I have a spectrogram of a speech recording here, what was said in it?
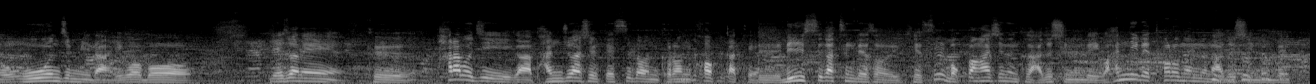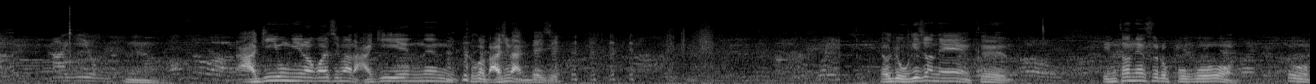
오온즈입니다. 이거 뭐 예전에 그 할아버지가 반주하실 때 쓰던 그런 컵 같아요. 그 릴스 같은 데서 이렇게 술 먹방 하시는 그 아저씨 있는데 이거 한 입에 털어놓는 아저씨 있는데 아기용 음, 아기용이라고 하지만 아기에는 그걸 마시면 안 되지. 여기 오기 전에 그 인터넷으로 보고 또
